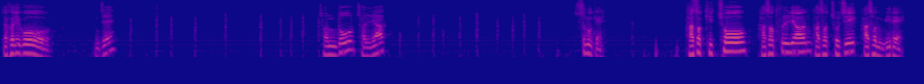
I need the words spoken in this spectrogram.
자, 그리고 이제 전도 전략 20개. 다섯 기초, 다섯 훈련, 다섯 조직, 다섯 미래.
